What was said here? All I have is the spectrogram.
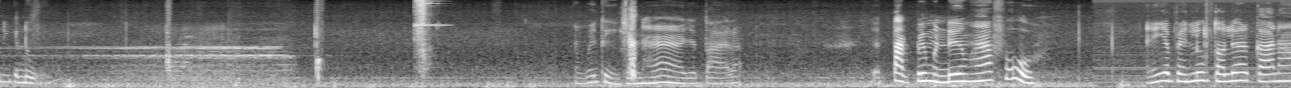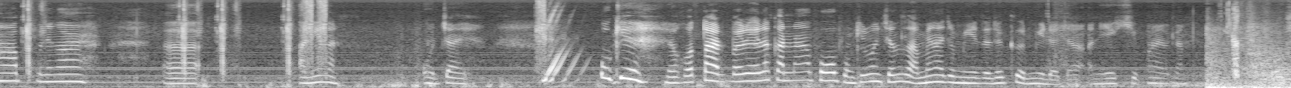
นี่กระดูก ยัง ไม่ถึงชั้นห้าจะตายแล้วเดี๋ยวตัดไปเหมือนเดิมฮะฟูอันนี้จะเป็นรูปตอนเลือดการนะครับเป็นยังไงเอ่ออันนี้กันหัวใจ โอเค เดี๋ยวขอตัดไปเลยแล้วกันนะเพราะผมคิดว่าชั้นสามไม่น่าจะมีแต่ถ้าเกิดมีเดี๋ยวจะอันนี้คลิปให้แล้วกันโอเค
